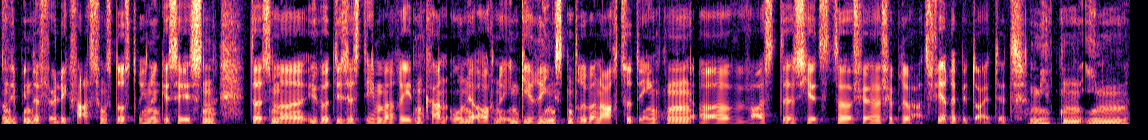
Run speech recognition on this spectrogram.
Und ich bin da völlig fassungslos drinnen gesessen, dass man über dieses Thema reden kann, ohne auch nur im geringsten drüber nachzudenken, äh, was das jetzt äh, für, für Privatsphäre bedeutet. Mitten im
